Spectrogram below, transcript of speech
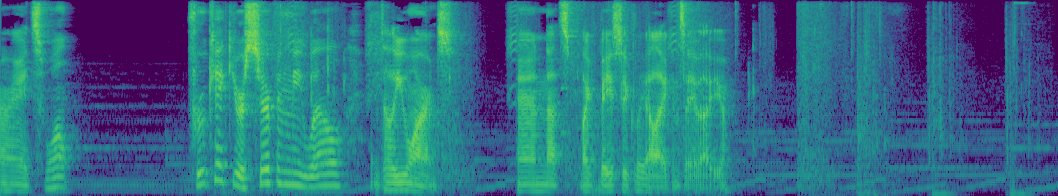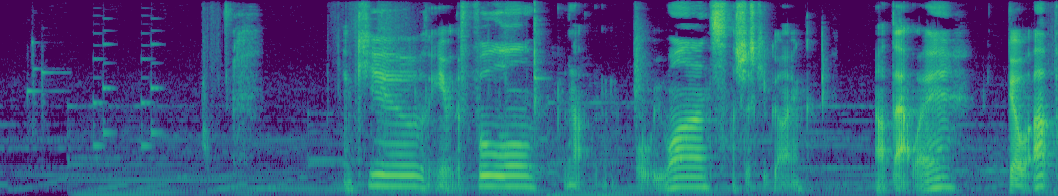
Alright, well, Fruitcake, you're serving me well until you aren't. And that's like basically all I can say about you. Thank you. Gave me the fool. Not what we want. Let's just keep going. Not that way. Go up.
